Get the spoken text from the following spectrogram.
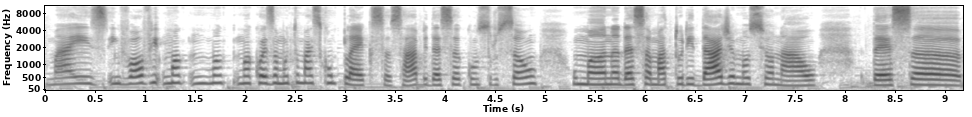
Mas envolve uma, uma, uma, coisa muito mais complexa, sabe? Dessa construção humana, dessa maturidade emocional, dessa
